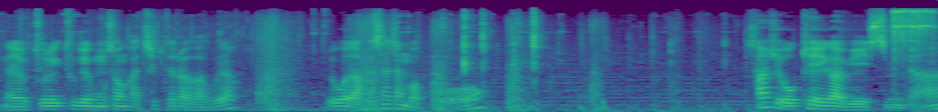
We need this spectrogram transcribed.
네, 여기 두개 두 개 공성 같이 들어가고요. 요거 앞에 살짝 먹고 35K가 위에 있습니다.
